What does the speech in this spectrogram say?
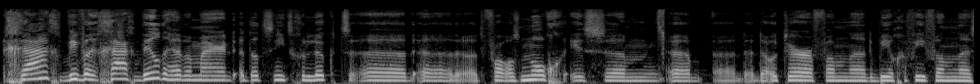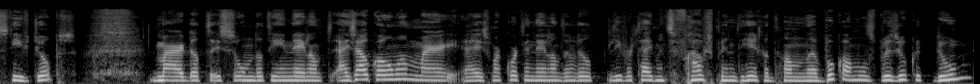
graag, wie we graag wilden hebben, maar dat is niet gelukt. Uh, uh, vooralsnog is um, uh, de, de, auteur van de biografie van Steve Jobs. Maar dat is omdat hij in Nederland... Hij zou komen, maar hij is maar kort in Nederland... en wil liever tijd met zijn vrouw spenderen dan boekhandelsbezoeken doen.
